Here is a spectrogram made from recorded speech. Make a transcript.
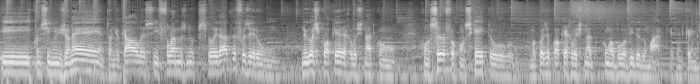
E conheci Nuno Joné, António Caldas e falamos na possibilidade de fazer um negócio qualquer relacionado com, com surf ou com skate ou uma coisa qualquer relacionada com a boa vida do mar, que a gente queríamos,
